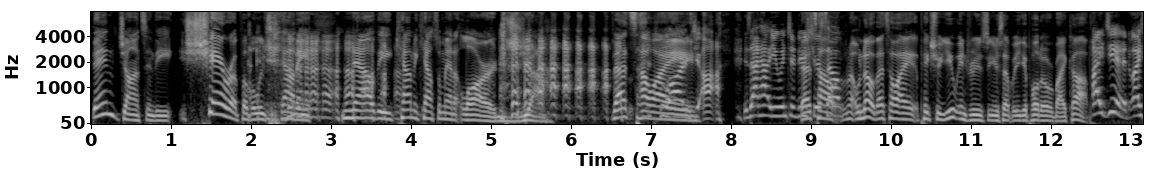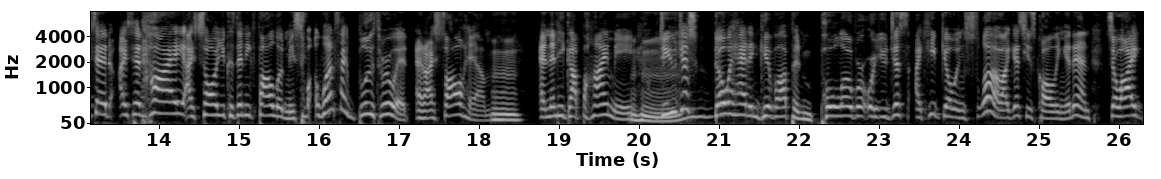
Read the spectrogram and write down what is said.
Ben Johnson, the sheriff of Volusia County, now the county councilman at large." Yeah. That's how I. Large, uh, is that how you introduce That's yourself? how. No, that's how I picture you introducing yourself when you get pulled over by a cop. I did. I said, I said, hi, I saw you because then he followed me. So once I blew through it and I saw him Mm-hmm. and then he got behind me, do you just go ahead and give up and pull over or you just, I keep going slow? I guess he's calling it in. So I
